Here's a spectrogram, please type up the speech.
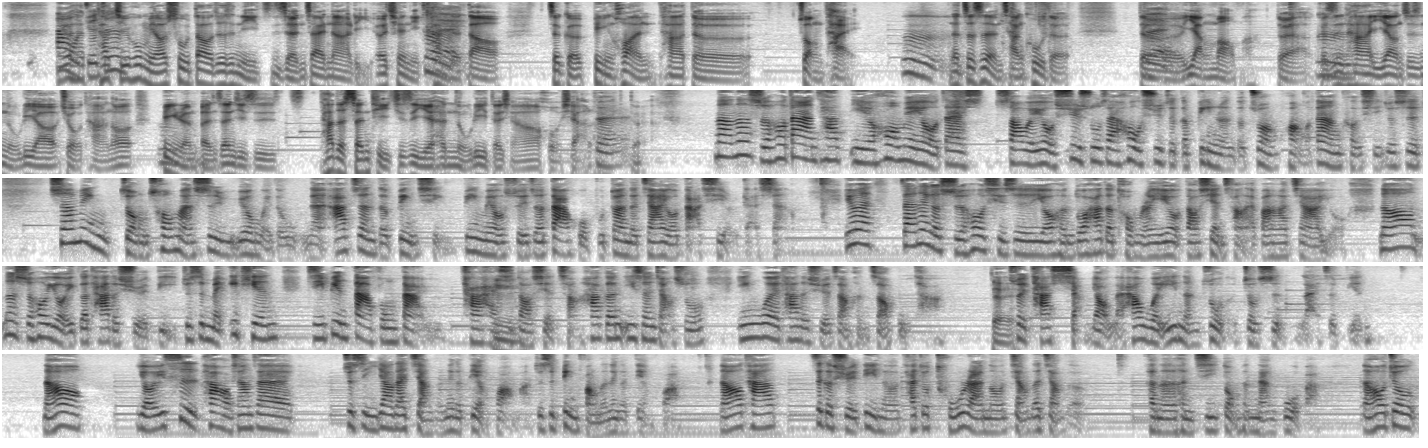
那我觉得他几乎描述到，就是你人在那里，而且你看得到这个病患他的状态。嗯，那这是很残酷的的样貌嘛？对啊。可是他一样就是努力要救他，然后病人本身其实他的身体其实也很努力的想要活下来。对对。那那时候，当然他也后面也有在稍微有叙述在后续这个病人的状况了，但很可惜，就是生命总充满事与愿违的无奈。阿正的病情并没有随着大火不断的加油打气而改善，因为在那个时候，其实有很多他的同仁也有到现场来帮他加油。然后那时候有一个他的学弟，就是每一天，即便大风大雨。他还是到现场，嗯、他跟医生讲说，因为他的学长很照顾他，对，所以他想要来，他唯一能做的就是来这边。然后有一次，他好像在就是一样在讲的那个电话嘛，就是病房的那个电话。然后他这个学弟呢，他就突然哦讲着讲着，可能很激动很难过吧，然后就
